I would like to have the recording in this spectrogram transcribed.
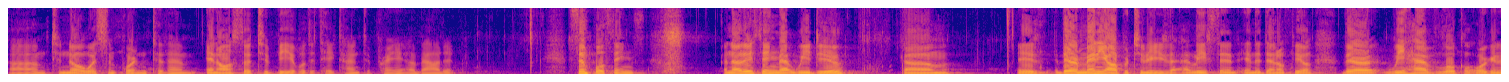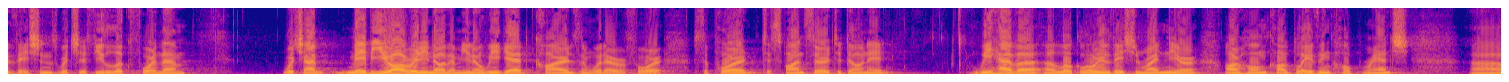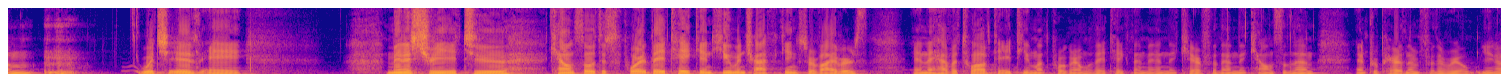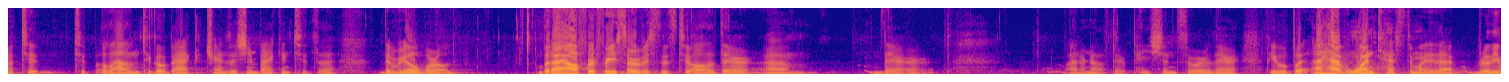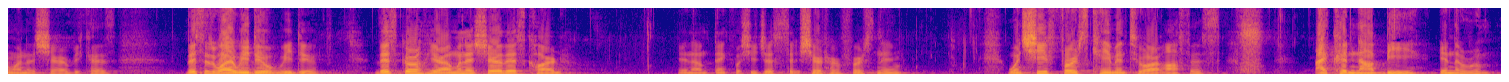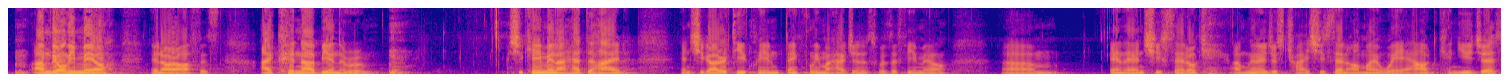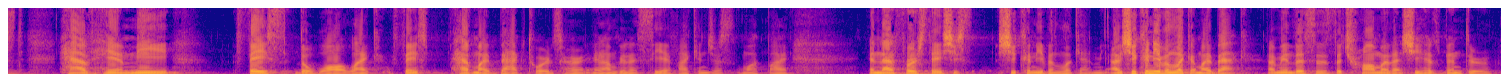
um, to know what's important to them, and also to be able to take time to pray about it. Simple things. Another thing that we do um, is there are many opportunities, at least in, in the dental field. There are, we have local organizations which, if you look for them, which I'm, maybe you already know them. You know, we get cards and whatever for support, to sponsor, to donate. We have a, a local organization right near our home called Blazing Hope Ranch, um, which is a ministry to counsel to support. They take in human trafficking survivors, and they have a 12 to 18 month program where they take them in, they care for them, they counsel them, and prepare them for the real, you know, to, to allow them to go back, transition back into the, the real world. But I offer free services to all of their, um, their I don't know if they're patients or they're people, but I have one testimony that I really wanted to share because this is why we do what we do. This girl here, I'm going to share this card, and I'm thankful she just shared her first name. When she first came into our office, I could not be in the room. I'm the only male in our office. I could not be in the room. she came in, I had to hide, and she got her teeth cleaned. Thankfully, my hygienist was a female. Um, and then she said, Okay, I'm going to just try. She said, On my way out, can you just have him, me, face the wall, like face, have my back towards her, and I'm going to see if I can just walk by. And that first day, she, she couldn't even look at me. I, she couldn't even look at my back. I mean, this is the trauma that she has been through.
